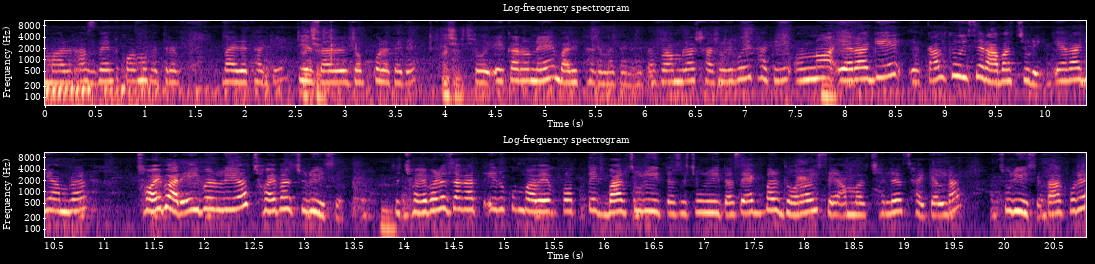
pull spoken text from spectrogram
আমার হাজব্যান্ড কর্মক্ষেত্রে বাইরে থাকে টিএসআর জব করে থাকে। আচ্ছা আচ্ছা। তো এই কারণে বাড়ি থাকে না তাই না। তারপর আমরা শাশুড়ি বই থাকি। অন্য এর আগে কালকে হয়েছে রাবার চুরি। এর আগে আমরা ছয়বার এইবার লইয়া ছয়বার চুরি হয়েছে তো ছয়বারের জায়গা এরকম ভাবে প্রত্যেকবার চুরি হইতেছে চুরি হইতেছে। একবার ধরা হয়েছে আমার ছেলের সাইকেলটা চুরি হয়েছে তারপরে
